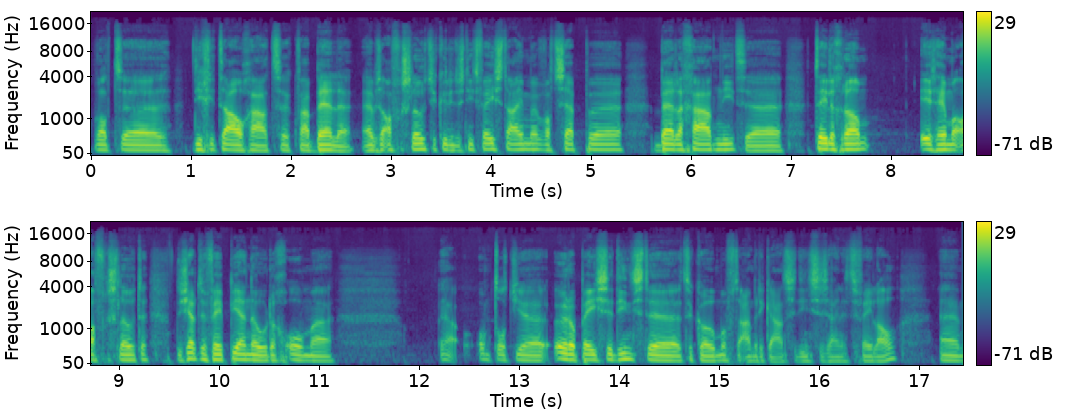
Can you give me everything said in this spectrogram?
wat eh, digitaal gaat eh, qua bellen, hebben ze afgesloten. Je kunt dus niet facetimen, WhatsApp bellen gaat niet, Telegram is helemaal afgesloten. Dus je hebt een VPN nodig om, ja, om tot je Europese diensten te komen, of de Amerikaanse diensten zijn het veelal. Ehm,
